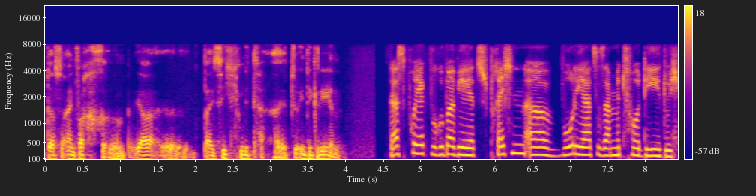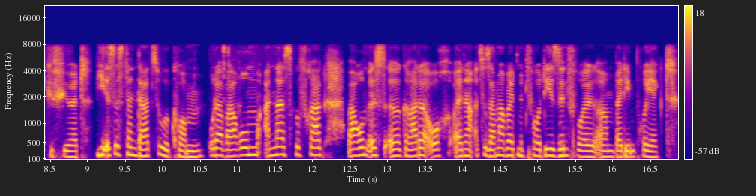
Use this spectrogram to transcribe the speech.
das einfach äh, ja, bei sich mit äh, zu integrieren. Das Projekt, worüber wir jetzt sprechen, äh, wurde ja zusammen mit VD durchgeführt. Wie ist es denn dazu gekommen? Oder warum, anders gefragt, warum ist äh, gerade auch eine Zusammenarbeit mit VD sinnvoll ähm, bei dem Projekt?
